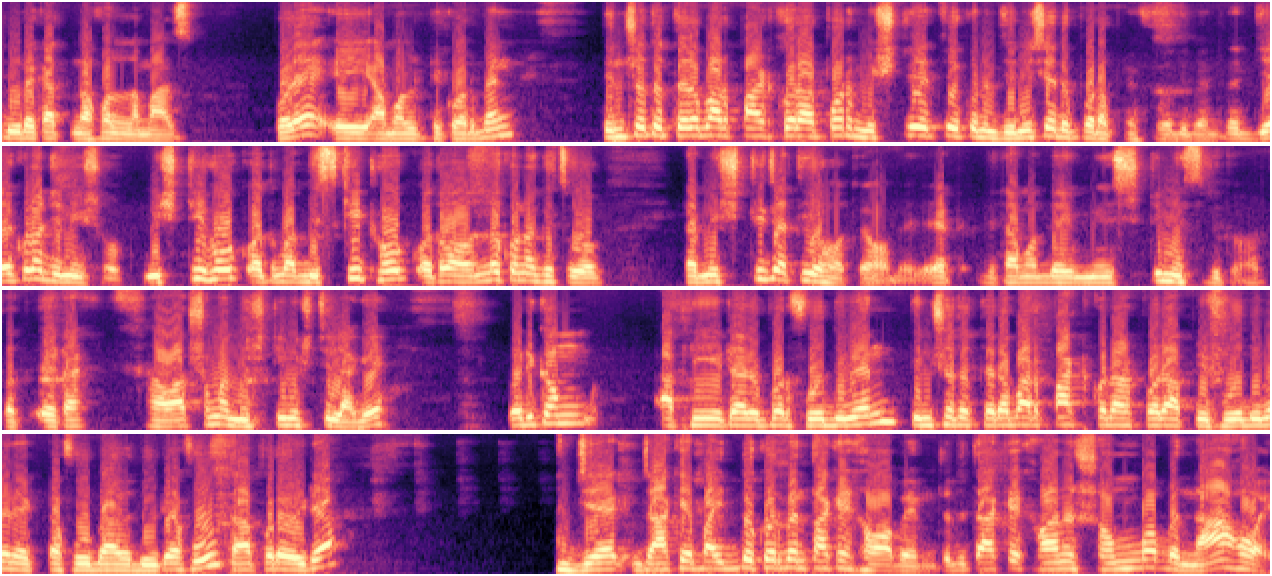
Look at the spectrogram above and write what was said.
দুই রেখাত নফল নামাজ পড়ে এই আমলটি করবেন। তিনশত তেরো বার পাঠ করার পর মিষ্টি জাতীয় কোনো জিনিসের উপর আপনি ফু দিবেন। যে কোনো জিনিস হোক, মিষ্টি হোক অথবা বিস্কিট হোক অথবা অন্য কোনো কিছু হোক, এটা মিষ্টি জাতীয় হতে হবে। যেটার মধ্যে মিষ্টি মিশ্রিত, অর্থাৎ এটা খাওয়ার সময় মিষ্টি মিষ্টি লাগে। ওইরকম আপনি এটার উপর ফু দিবেন। তিনশত তেরো বার পাঠ করার পরে আপনি ফু দিবেন, একটা ফু বা দুইটা ফু, তারপরে ওইটা যে যাকে বাধ্য করবেন তাকে খাওয়াবেন। যদি তাকে খাওয়ানো সম্ভব না হয়,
